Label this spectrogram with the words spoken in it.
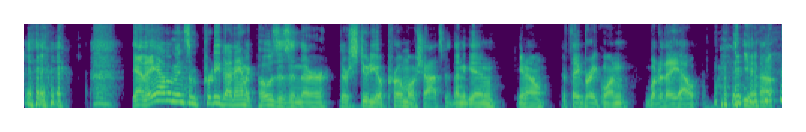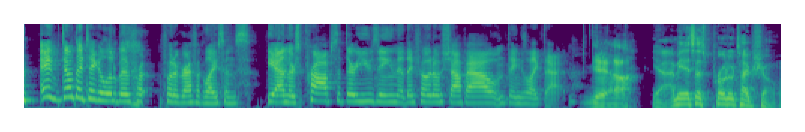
yeah, they have him in some pretty dynamic poses in their their studio promo shots. But then again, you know, if they break one, what are they out? you know. And don't they take a little bit of pho- photographic license? Yeah, and there's props that they're using that they Photoshop out and things like that. Yeah. Yeah, I mean, it says prototype shown,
